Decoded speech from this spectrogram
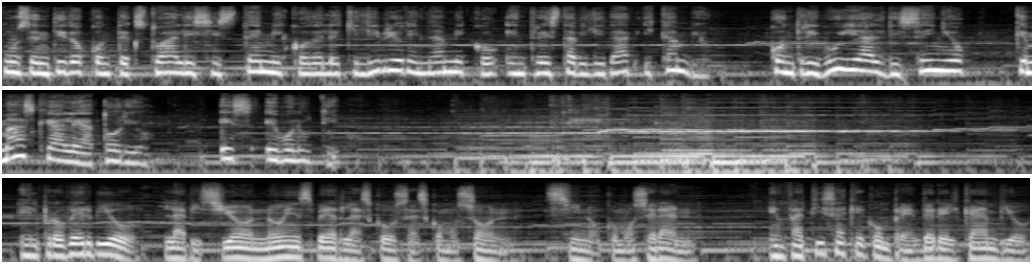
Un sentido contextual y sistémico del equilibrio dinámico entre estabilidad y cambio contribuye al diseño que más que aleatorio es evolutivo. Proverbio La visión no es ver las cosas como son, sino como serán, enfatiza que comprender el cambio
